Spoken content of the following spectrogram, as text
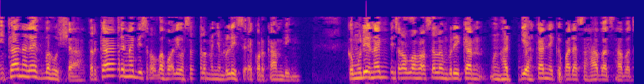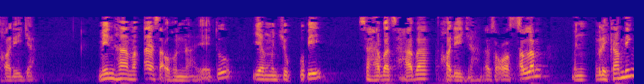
Ikana laithbahu syah. Terkadang Nabi sallallahu alaihi wasallam menyembelih seekor kambing. Kemudian Nabi sallallahu alaihi wasallam berikan menghadiahkannya kepada sahabat-sahabat Khadijah. Minha ma yasauhunna, yaitu yang mencukupi sahabat-sahabat Khadijah. Nabi wasallam menyembelih kambing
